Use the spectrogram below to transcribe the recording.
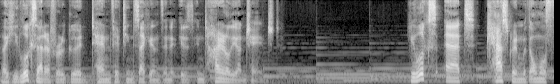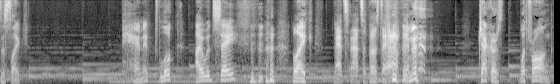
Like he looks at it for a good 10, 15 seconds and it is entirely unchanged. He looks at Kaskrin with almost this like panicked look, I would say. like, That's not supposed to happen. Checkers, what's wrong?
